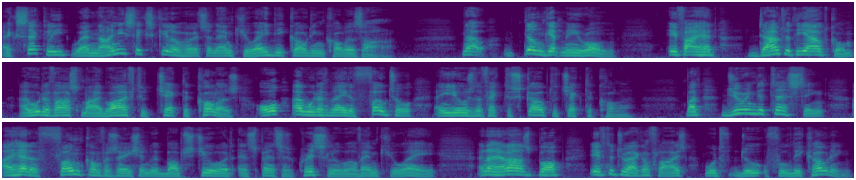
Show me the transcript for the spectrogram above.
Exactly where 96 kHz and MQA decoding colors are. Now don't get me wrong, if I had doubted the outcome I would have asked my wife to check the colors or I would have made a photo and used the vectorscope to check the color. But during the testing I had a phone conversation with Bob Stuart and Spencer Chrislu of MQA and I had asked Bob if the dragonflies would do full decoding.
